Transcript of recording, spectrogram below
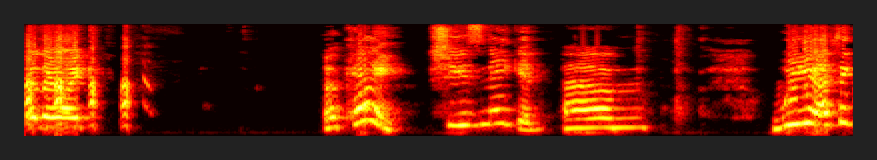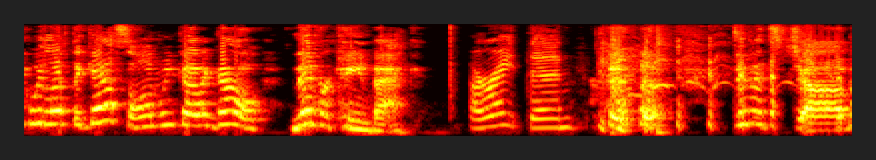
and they're like, okay, she's naked. Um, we I think we left the gas on. We gotta go. Never came back. All right then. Did its job.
